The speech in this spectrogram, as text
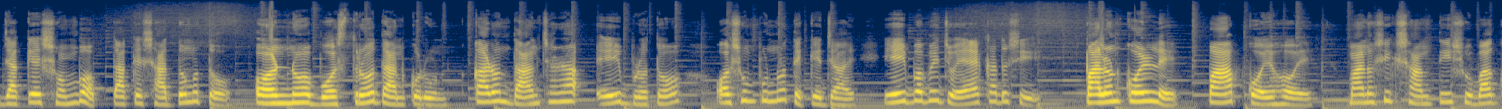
যাকে সম্ভব তাকে সাধ্যমতো অন্ন, বস্ত্র দান করুন। কারণ দান ছাড়া এই ব্রত অসম্পূর্ণ থেকে যায়। এইভাবে জয়া একাদশী পালন করলে পাপ কয় হয়। মানসিক শান্তি, সৌভাগ্য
